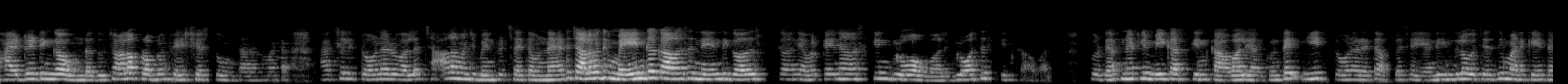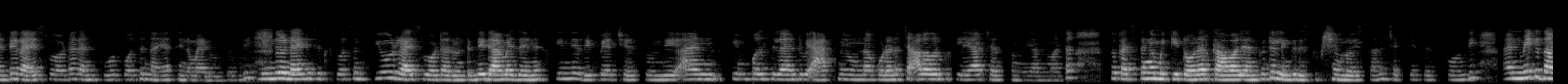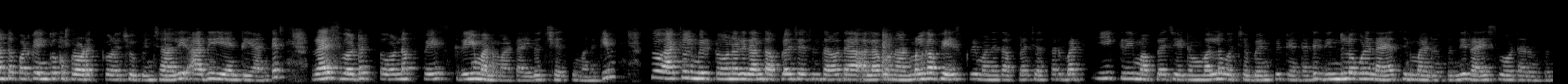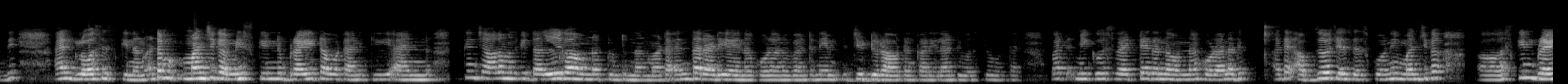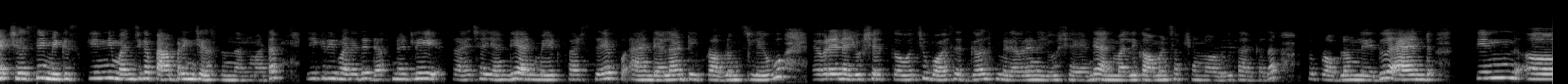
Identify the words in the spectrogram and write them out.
హైడ్రేటింగ్గా ఉండదు. చాలా ప్రాబ్లమ్ ఫేస్ చేస్తూ ఉంటారనమాట యాక్చువల్లీ టోనర్ వల్ల చాలా మంచి బెనిఫిట్స్ అయితే ఉన్నాయి. అంటే చాలా మందికి మెయిన్గా కావాల్సింది ఏంది? గర్ల్స్ కానీ ఎవరికైనా స్కిన్ గ్లో అవ్వాలి. గ్లాసీ స్కిన్ కావాలి. సో డెఫినెట్లీ మీకు ఆ స్కిన్ కావాలి అనుకుంటే ఈ టోనర్ అయితే అప్లై చేయండి. ఇందులో వచ్చేసి మనకి ఏంటంటే rice water and four percent niacinamide ఉంటుంది. ఇందులో ninety six percent pure rice water ఉంటుంది. డ్యామేజ్ అయిన స్కిన్ని రిపేర్ చేస్తుంది. అండ్ పింపుల్స్ ఇలాంటివి యాక్నే ఉన్నా కూడా చాలా వరకు క్లియర్ చేస్తుంది అనమాట సో ఖచ్చితంగా మీకు ఈ టోనర్ కావాలి అనుకుంటే లింక్ డిస్క్రిప్షన్లో ఇస్తాను. చెక్ చేసేసుకోండి. అండ్ మీకు దాంతో పాటుగా ఇంకొక ప్రోడక్ట్ కూడా చూపించాలి. అది ఏంటి అంటే rice water toner face cream అనమాట ఇది వచ్చేసి మనకి. సో యాక్చువల్లీ మీరు టోనర్ ఇదంతా అప్లై చేసిన తర్వాత అలాగో నార్మల్గా ఫేస్ క్రీమ్ అనేది అప్లై చేస్తారు. బట్ ఈ క్రీమ్ అప్లై చేయడం వల్ల వచ్చే బెనిఫిట్ ఏంటంటే దీంట్లో కూడా నయాసినిమైడ్ ఉంటుంది రైస్ వాటర్ ఉంటుంది అండ్ గ్లోసీ స్కిన్ అనమాట అంటే మంచిగా మీ స్కిన్ బ్రైట్ అవ్వటానికి అండ్ స్కిన్ చాలా మందికి డల్గా ఉన్నట్టు ఉంటుంది అనమాట ఎంత రెడీ అయినా కూడా వెంటనే జిడ్డు రావటం కానీ ఇలాంటివి వస్తూ ఉంటాయి. బట్ మీకు స్వెట్ ఏదైనా ఉన్నా కూడా అది అంటే అబ్జర్వ్ చేసేసుకొని మంచిగా స్కిన్ బ్రైట్ చేసి మీకు స్కిన్ని మంచిగా ప్యాంపరింగ్ చేస్తుంది అనమాట ఈ క్రీమ్ అనేది డెఫినెట్లీ ట్రై చేయండి and made for safe and ఎలాంటి ప్రాబ్లమ్స్ లేవు. ఎవరైనా యూస్ చేసుకోవచ్చు. బాయ్స్ అండ్ గర్ల్స్ మీరు ఎవరైనా యూస్ చేయండి. అండ్ మళ్ళీ కామెంట్ సెక్షన్లో అడుగుతారు కదా. సో ప్రాబ్లం లేదు. అండ్ స్కిన్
